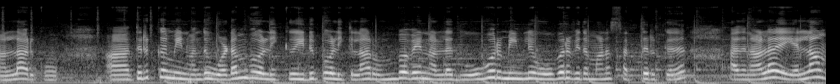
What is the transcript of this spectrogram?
நல்லாயிருக்கும் திருக்கை மீன் வந்து உடம்பு வலிக்கு இடுப்பு வலிக்கெல்லாம் ரொம்பவே நல்லது. ஒவ்வொரு மீன்லேயும் ஒவ்வொரு விதமான சத்து இருக்குது அதனால் எல்லாம்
